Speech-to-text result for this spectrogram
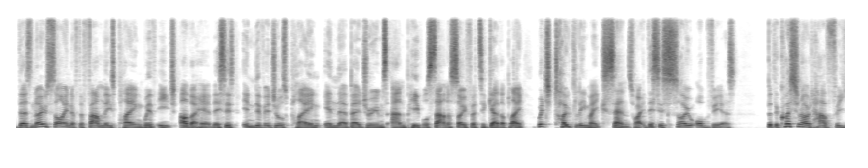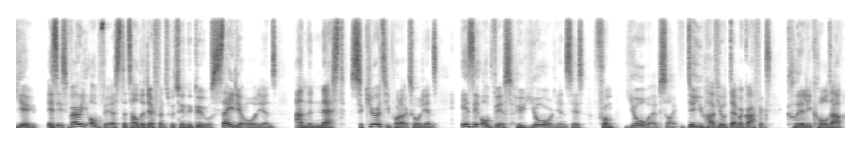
There's no sign of the families playing with each other here. This is individuals playing in their bedrooms and people sat on a sofa together playing, which totally makes sense, right? This is so obvious. But the question I would have for you is it's very obvious to tell the difference between the Google Stadia audience and the Nest security products audience. Is it obvious who your audience is from your website? Do you have your demographics clearly called out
